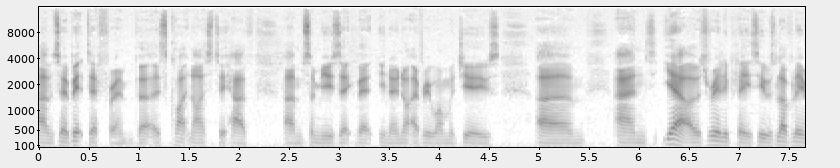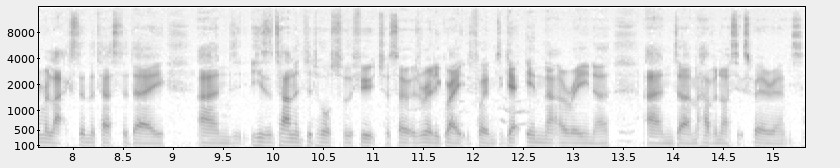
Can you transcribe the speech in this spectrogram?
Um, so a bit different, but it's quite nice to have um, some music that you know not everyone would use. Um, and yeah, I was really pleased. He was lovely and relaxed in the test today, and he's a talented horse for the future. So it was really great for him to get in that arena and um, have a nice experience.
